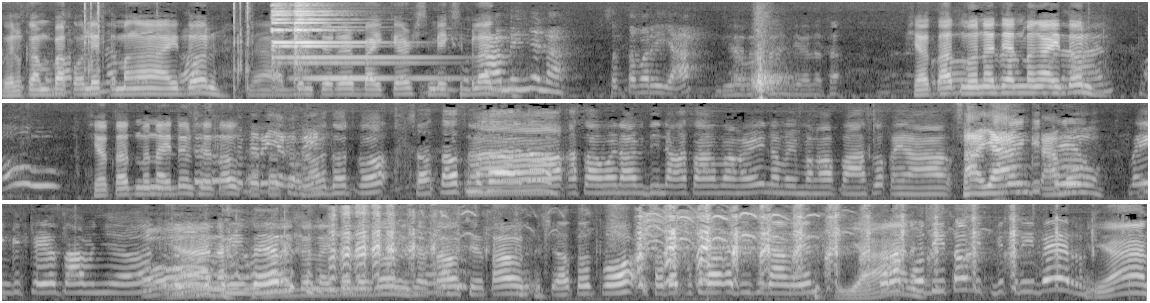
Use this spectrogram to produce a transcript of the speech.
Welcome back ulit mga idol sa Adventurer Bikers Mix Vlog. Amin yan ah. Santa Maria. Shout out muna dyan mga idol. Shout out muna idol, shout out. Kami. Shoutout po. Shoutout mo sa ano. Kasama namin din nakasama ngayon na may mga pasok kaya Sayang, kamo. Maingit kayo sa amin yan. Oo. Yan, River. idol, idol, idol. Shout out, shout out. Shoutout po. Shoutout po sa mga kadisi namin. Sarap po Yan. dito, Bitbit River. Yan.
